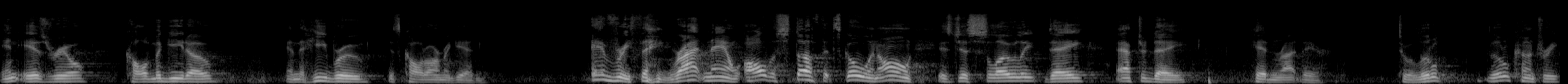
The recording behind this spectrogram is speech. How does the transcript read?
in Israel called Megiddo, and the Hebrew is called Armageddon everything right now, all the stuff that's going on is just slowly, day after day, heading right there to a little, little country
